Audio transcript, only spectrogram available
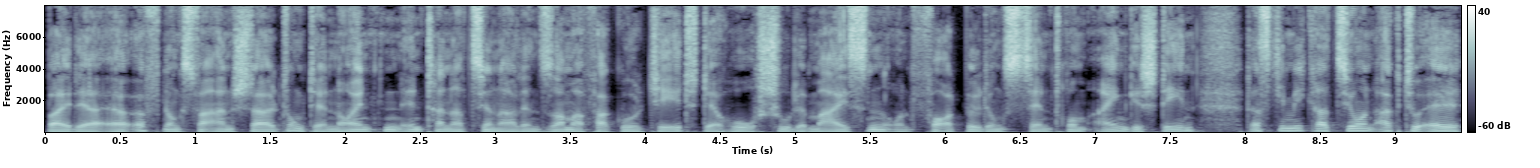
bei der Eröffnungsveranstaltung der neunten Internationalen Sommerfakultät der Hochschule Meißen und Fortbildungszentrum eingestehen, dass die Migration aktuell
